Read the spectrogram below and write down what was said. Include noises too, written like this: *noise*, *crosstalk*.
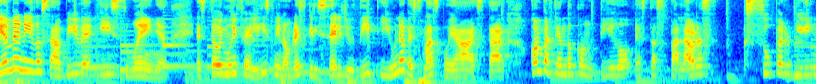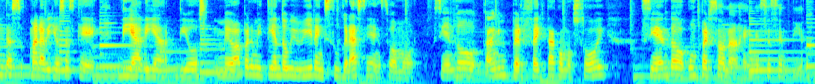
Bienvenidos a Vive y Sueña. Estoy muy feliz, mi nombre es Grisel Judith y una vez más voy a estar compartiendo contigo estas palabras súper lindas, maravillosas que día a día Dios me va permitiendo vivir en su gracia, en su amor, siendo tan imperfecta como soy, siendo un personaje en ese sentido.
